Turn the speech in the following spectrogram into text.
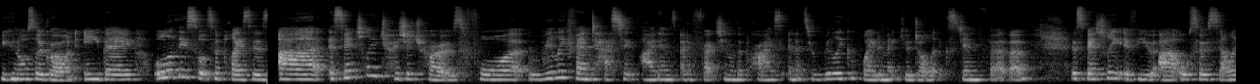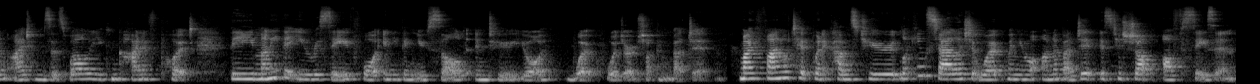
you can also go on eBay. All of these sorts of places are essentially treasure troves for really fantastic items at a fraction of the price and it's a really good way to make your dollar extend further. Especially if you are also selling items as well, you can kind of put the money that you receive for anything you've sold into your work wardrobe shopping budget. My final tip when it comes to looking stylish at work when you're on a budget is to shop off season.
